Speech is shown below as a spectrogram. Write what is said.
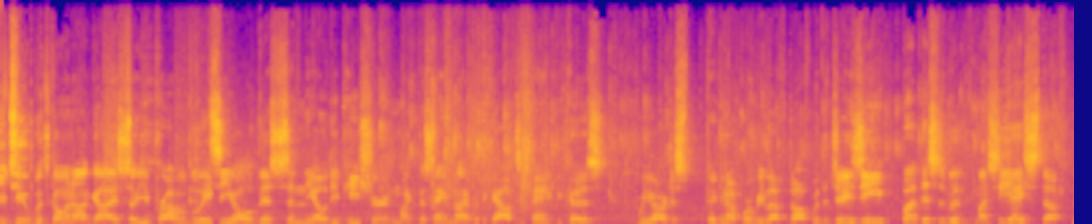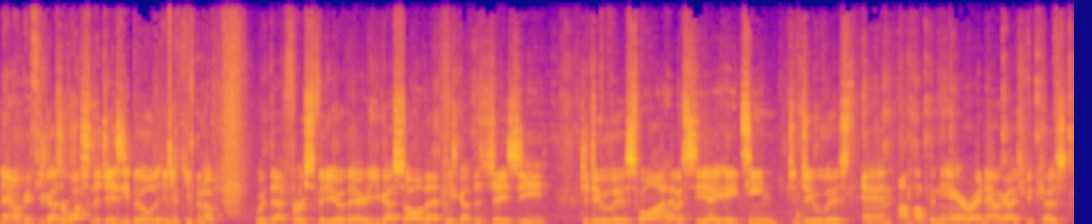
YouTube, what's going on guys? So you probably see all this in the LDP shirt and like the same night with the Galaxy paint because we are just picking up where we left off with the JZ, but this is with my CA stuff. Now, if you guys are watching the JZ build and you're keeping up with that first video there, you guys saw that he's got the JZ to-do list. Well, I have a CA18 to-do list and I'm up in the air right now, guys, because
